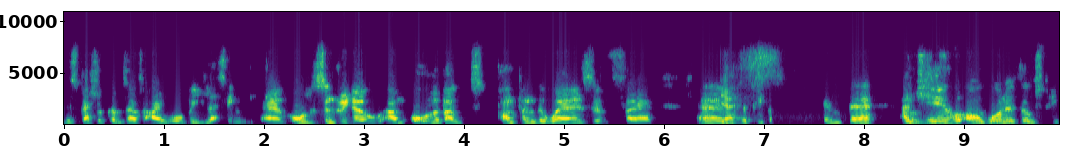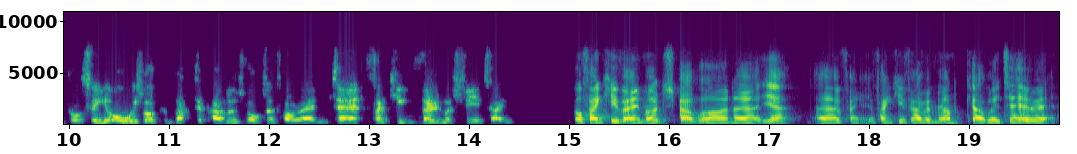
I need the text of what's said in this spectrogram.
the special comes out, I will be letting um, all the sundry know I'm all about pumping the wares of uh, um, yes. the people. And, uh, and you are one of those people. So you're always welcome back to Pablo's Vault of Horror. And uh, thank you very much for your time. Well, thank you very much, Pablo. And uh, yeah, thank, thank you for having me on. Can't wait to hear it.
